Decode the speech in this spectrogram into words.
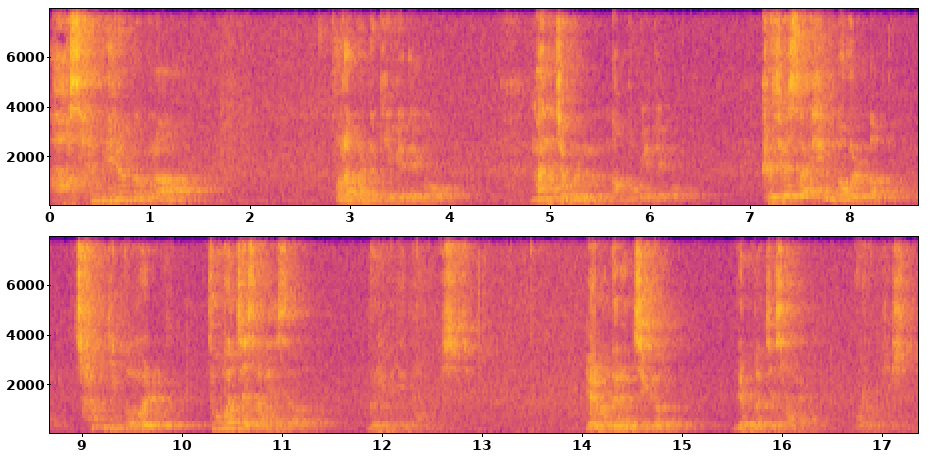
아 삶이 이런 거구나. 보람을 느끼게 되고 만족을 맛보게 되고 그제서 행복을 맛보고 참 기쁨을 두 번째 산에서 누리게 된다는 것이죠. 여러분들은 지금 몇 번째 산을 오르고 계십니까?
